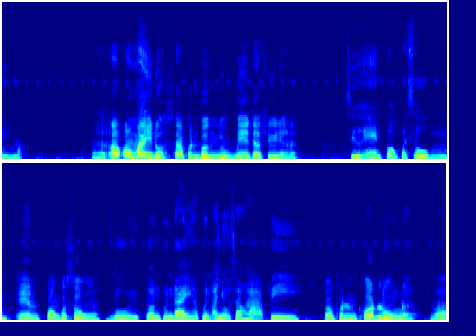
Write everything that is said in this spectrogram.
ยเนาะเออเอาเอาไม้ดูถ้าเพิ่นเบิ่งอยู่แม่เจ้าชื่อหยังนะชื่อแอนปองผสมแอนปองประสงค์โดยตอนเพิ่นได้ค่ะเพิ่นอายุ25ปีก็เพิ่นคลอดลูกนะเนาะ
